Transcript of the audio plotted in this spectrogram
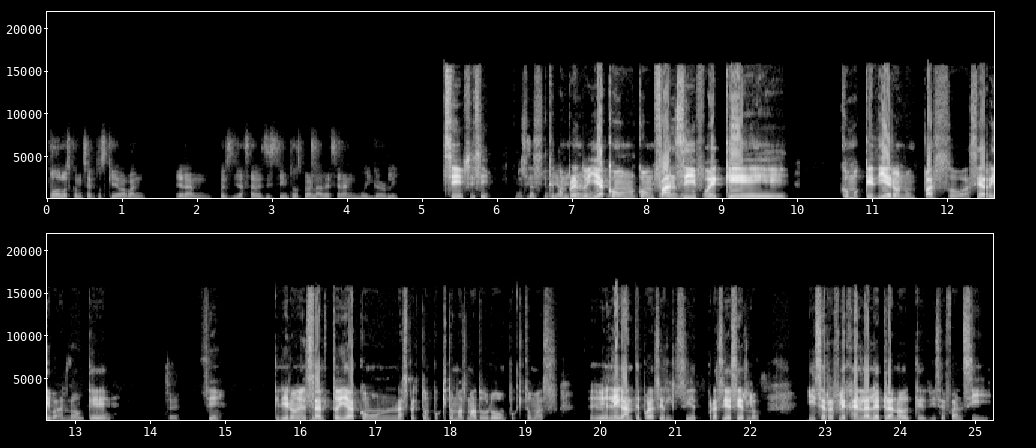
todos los conceptos que llevaban eran, pues ya sabes, distintos, pero a la vez eran muy girly. Sí, sí, sí. te comprendo. Y ya con, con Fancy fue que como que dieron un paso hacia arriba, ¿no? Que sí. sí, que dieron el salto ya con un aspecto un poquito más maduro, un poquito más elegante, por así, por así decirlo, y se refleja en la letra, ¿no? Que dice Fancy.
